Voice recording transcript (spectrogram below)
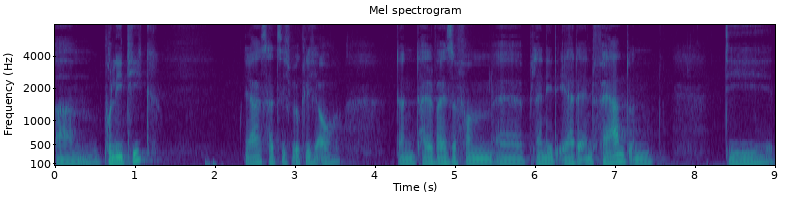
ähm, Politik. Ja, es hat sich wirklich auch dann teilweise vom äh, Planet Erde entfernt und die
